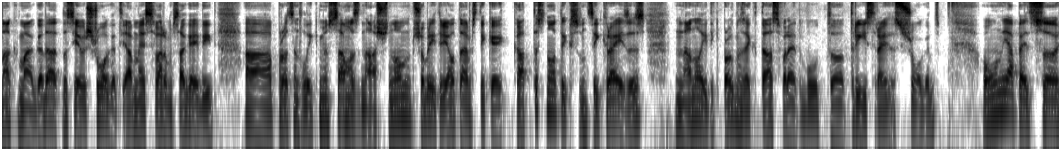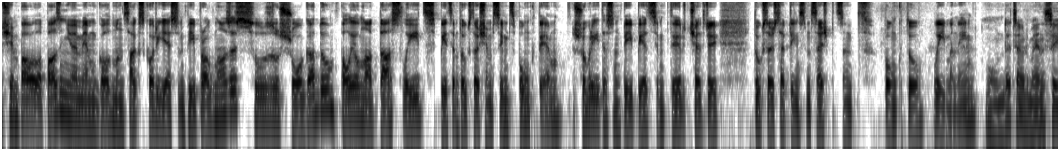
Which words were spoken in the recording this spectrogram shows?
nākamajā gadā, tas jau ir šogad, jā, mēs varam sagaidīt uh, procentu likmju samazināšanu. Nu, šobrīd ir jautājums tikai, kad tas notiks un cik reizes. Analītiķi prognozē, ka tās varētu būt uh, trīs reizes šogad. Un, jā, pēc šiem Paula paziņojumiem Goldman Sachs korģē SP prognozes uz šo gadu, palielinot tās līdz 5100 punktiem. Šobrīd SP 500 ir 4716 punktu līmenī. Un decembrī mēnesī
